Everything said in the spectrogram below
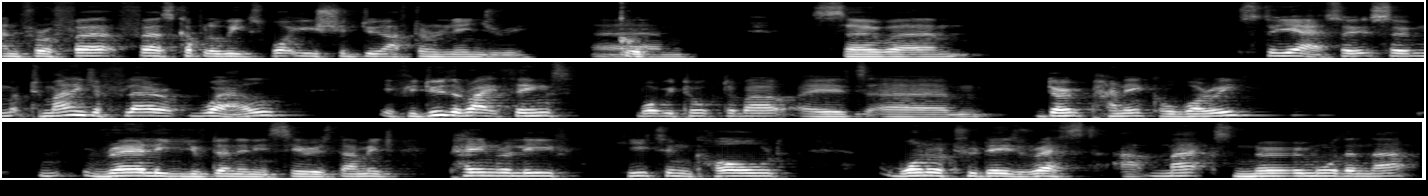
and for a fir- first couple of weeks, what you should do after an injury. Cool. Um, so, um, so yeah. So, so to manage a flare up well, if you do the right things, what we talked about is um, don't panic or worry. Rarely you've done any serious damage. Pain relief, heat and cold, one or two days rest at max, no more than that.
